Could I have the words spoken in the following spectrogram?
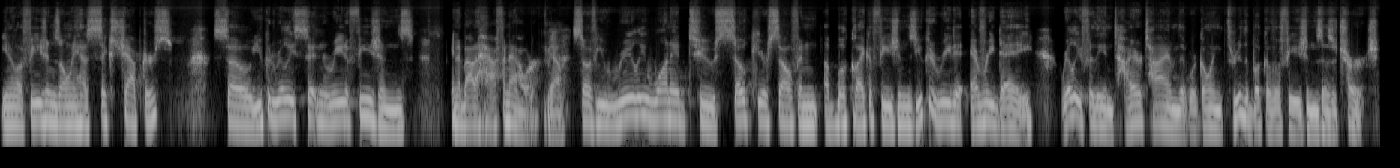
you know Ephesians only has six chapters, so you could really sit and read Ephesians in about a half an hour. Yeah. So if you really wanted to soak yourself in a book like Ephesians, you could read it every day, really for the entire time that we're going through the book of Ephesians as a church.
